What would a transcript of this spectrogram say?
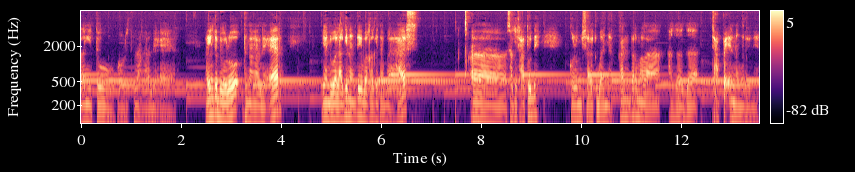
paling itu kalau tentang LDR paling itu dulu tentang LDR yang dua lagi nanti bakal kita bahas. Uh, satu-satu deh kalau misalnya kebanyakan ntar malah agak-agak capek dengerinnya.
